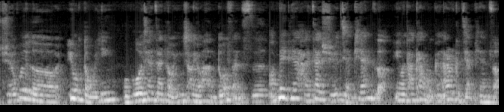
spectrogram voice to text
学会了用抖音，我婆婆现在抖音上有很多粉丝。哦，那天还在学剪片子，因为她看我跟 Eric 剪片子，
